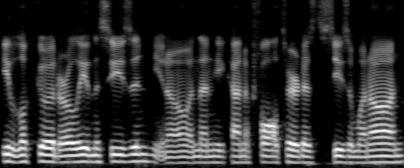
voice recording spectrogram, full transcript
He looked good early in the season, you know, and then he kind of faltered as the season went on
